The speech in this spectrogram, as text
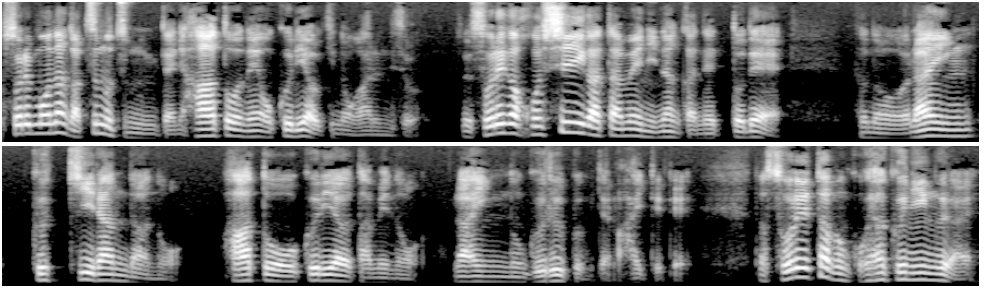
それもなんかつむつむみたいにハートをね送り合う機能があるんですよ。それが欲しいがためになんかネットでその LINE クッキーランダーのハートを送り合うための LINE のグループみたいなの入っててそれ多分500人ぐらい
